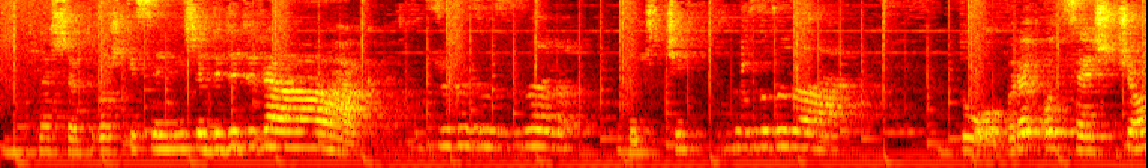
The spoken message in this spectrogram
Можна ще трошки сильніше. Вище. Добре, оце що?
